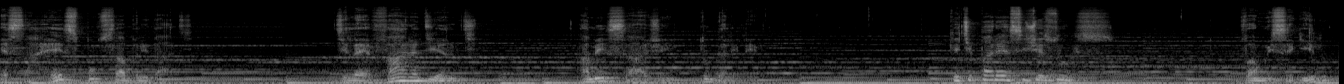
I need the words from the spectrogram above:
essa responsabilidade de levar adiante a mensagem do Galileu. Que te parece Jesus? Vamos segui-lo?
